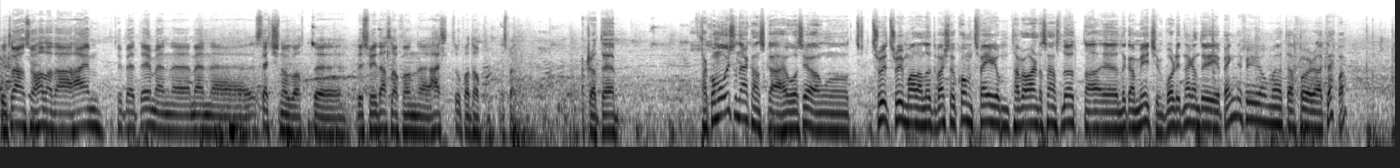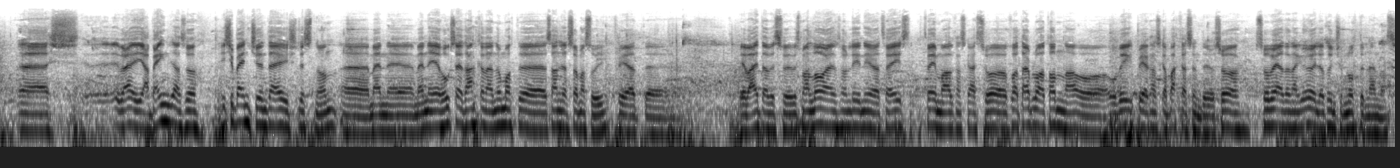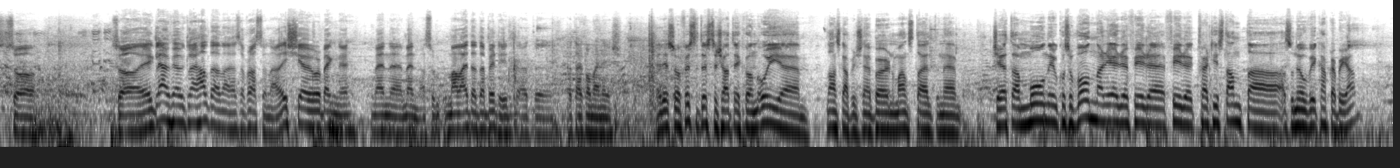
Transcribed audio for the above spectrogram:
vi klarar så hålla det hem typ bättre men, uh, men uh, släcks nog gott. Uh, vi svider att låta helt upp på toppen. Akkurat det Ta kom også nær kanskje, jeg vil si, og tror jeg, tror jeg, man, det verste kom tve om ta var Arne Sands løtene, lukka mye, var det nærkant du Bengne for om det får kleppa? Eh, ja, bänk alltså inte bänken det är inte det någon eh men men jag huxar tankarna nu måste Sandra samma så i för att Vi vet att hvis man låg en sån linje och två två mål kanske så får det blåa tonna och och vi blir ganska backa sönder och så så blir det några öl och tungt om något ändas så Så jag är glad för att vi klarar halta den här så frasen. Det är ju över men men alltså man vet att det blir tid att att det kommer ner. Det är så första testet jag att kon oj landskapet i Burn Manstilt den Jeta Moni och så vannar är det för för kvartistanta alltså nu vi kapkar börja.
